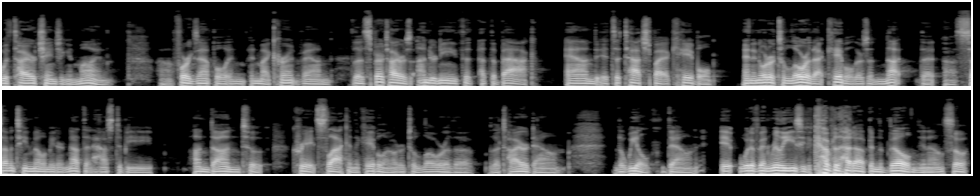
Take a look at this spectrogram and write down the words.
with tire changing in mind. Uh, for example, in, in my current van, the spare tire is underneath at the back and it's attached by a cable. And in order to lower that cable, there's a nut that a uh, 17 millimeter nut that has to be undone to create slack in the cable in order to lower the, the tire down, the wheel down it would have been really easy to cover that up in the build, you know. So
